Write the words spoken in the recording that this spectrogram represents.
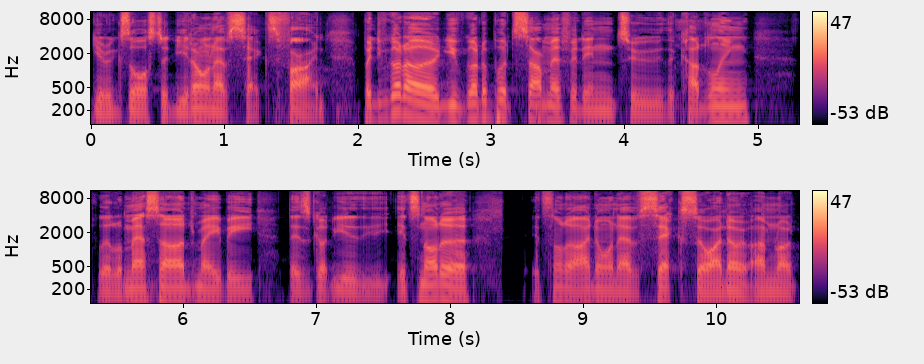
you're exhausted. You don't have sex. Fine, but you've got to you've got to put some effort into the cuddling, a little massage maybe. There's got you. It's not a. It's not a, I don't want to have sex, so I know I'm not.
